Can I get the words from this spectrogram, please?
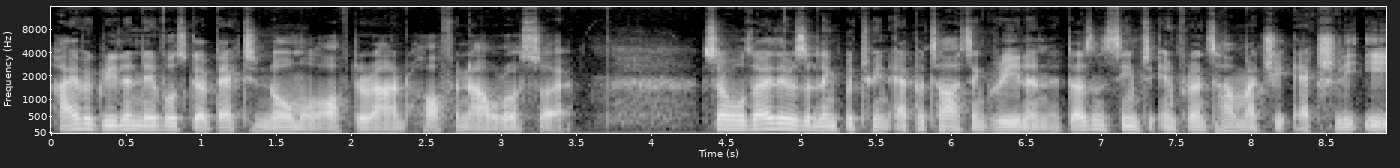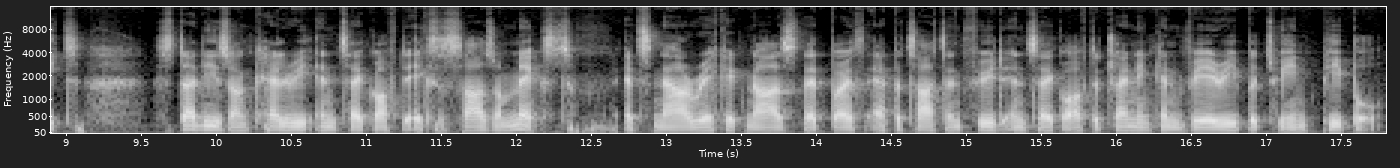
However, ghrelin levels go back to normal after around half an hour or so. So, although there is a link between appetite and ghrelin, it doesn't seem to influence how much you actually eat. Studies on calorie intake after exercise are mixed. It's now recognized that both appetite and food intake after training can vary between people.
